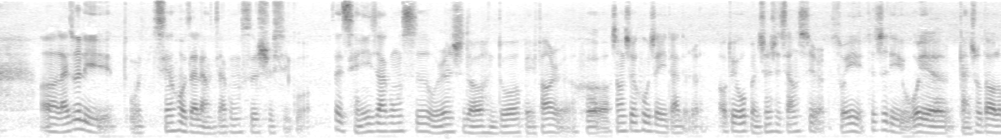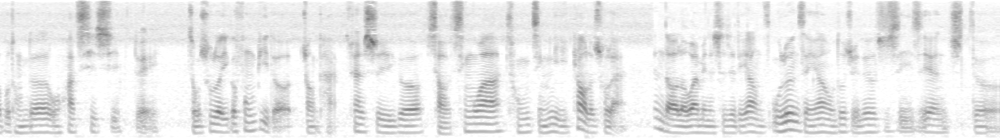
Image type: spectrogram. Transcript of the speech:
呃，来这里我先后在两家公司实习过，在前一家公司我认识了很多北方人和江浙沪这一带的人。哦，对我本身是江西人，所以在这里我也感受到了不同的文化气息，对，走出了一个封闭的状态，算是一个小青蛙从井里跳了出来。看到了外面的世界的样子，无论怎样，我都觉得这是一件值得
